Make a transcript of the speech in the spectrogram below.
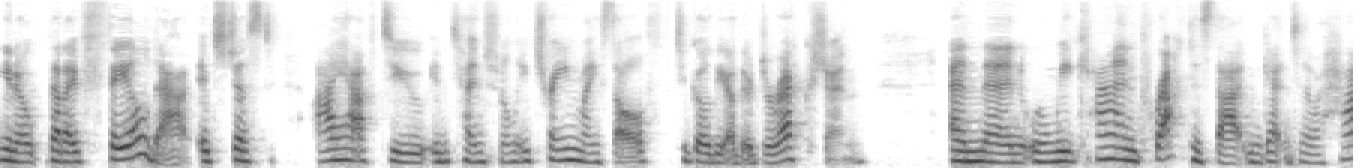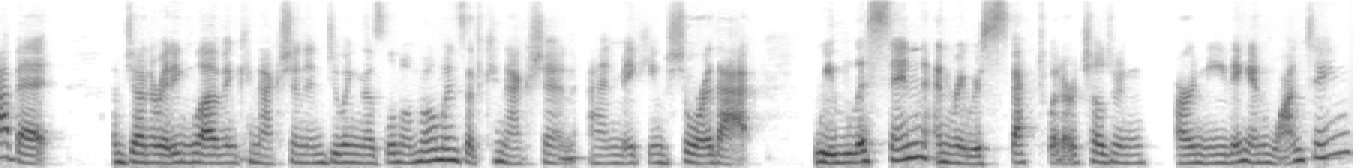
you know, that I've failed at. It's just I have to intentionally train myself to go the other direction. And then when we can practice that and get into a habit of generating love and connection and doing those little moments of connection and making sure that we listen and we respect what our children are needing and wanting,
